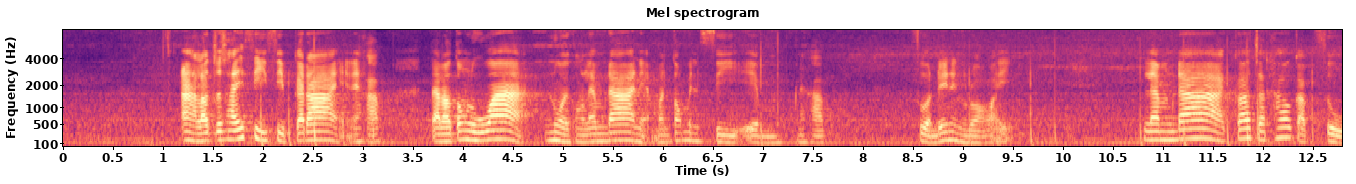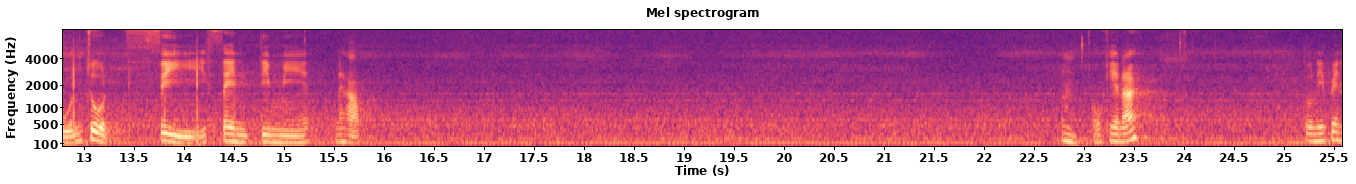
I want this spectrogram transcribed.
40 อะเราจะใช้ 40 ก็ได้นะครับ แต่เราต้องรู้ว่าหน่วยของแลมด้าเนี่ย มันต้องเป็น cm นะครับ ส่วนด้วย 100 แลมด้าก็จะเท่ากับ 0.4 เซนติเมตรนะครับ อืมโอเคนะ ตัวนี้เป็น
